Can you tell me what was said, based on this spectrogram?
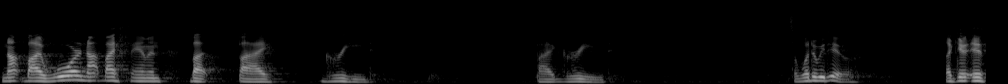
not by war, not by famine, but by greed. By greed. So, what do we do? Like, if,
